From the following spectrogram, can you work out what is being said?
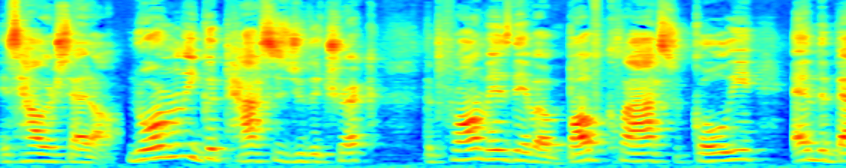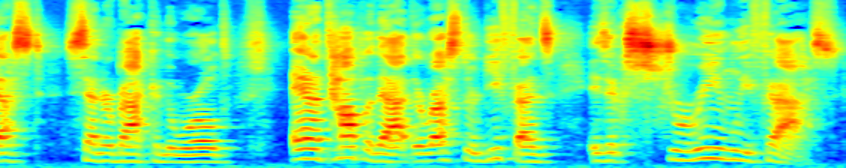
is how they're set up. Normally, good passes do the trick. The problem is they have an above class goalie and the best center back in the world. And on top of that, the rest of their defense is extremely fast.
